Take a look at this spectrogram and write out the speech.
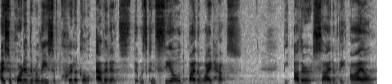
I supported the release of critical evidence that was concealed by the White House. The other side of the aisle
